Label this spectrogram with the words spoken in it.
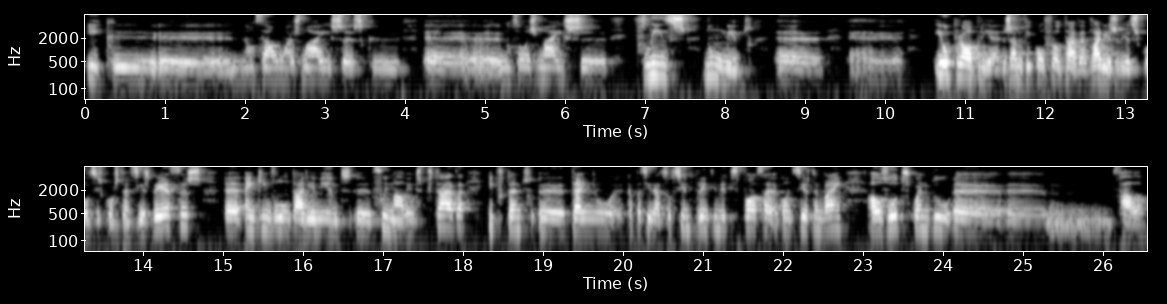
e que não são as mais as que não são as mais felizes no momento. Eh, eh, eu própria já me vi confrontada várias vezes com circunstâncias dessas, eh, em que involuntariamente fui mal interpretada e, portanto, tenho capacidade suficiente para entender que isso possa acontecer também aos outros quando falam.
